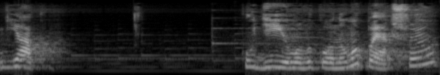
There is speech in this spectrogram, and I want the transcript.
е, яку дію ми виконуємо першою,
